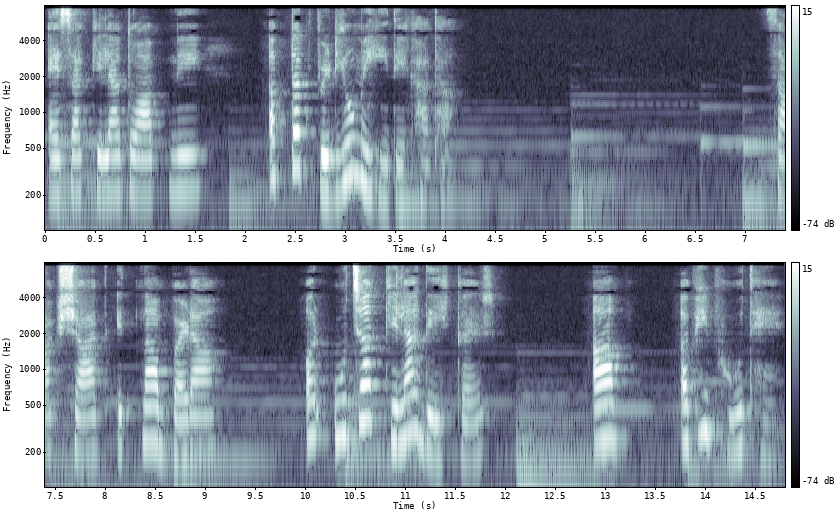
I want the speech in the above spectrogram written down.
ऐसा किला तो आपने अब तक वीडियो में ही देखा था। साक्षात इतना बड़ा और ऊँचा किला देखकर आप अभिभूत हैं।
